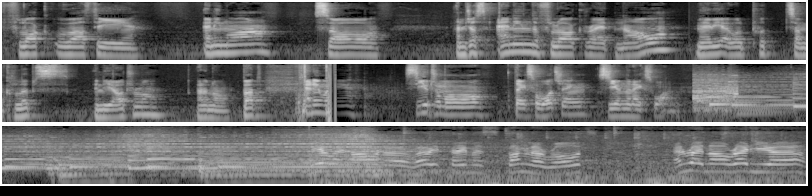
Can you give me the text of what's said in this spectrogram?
vlog worthy anymore. So I'm just ending the vlog right now. Maybe I will put some clips in the outro. I don't know. But anyway, see you tomorrow. Thanks for watching. See you in the next one. We are right now on a very famous Bangla Road. And right now, right here,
